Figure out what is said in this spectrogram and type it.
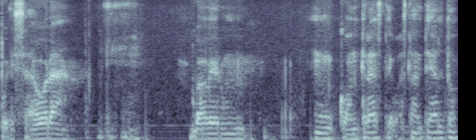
pues ahora eh, va a haber un, un contraste bastante alto,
